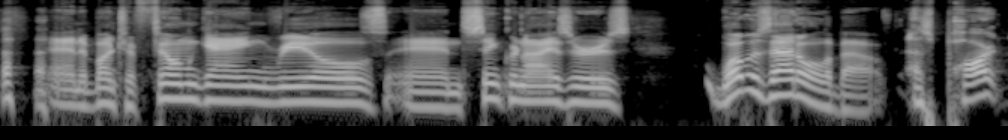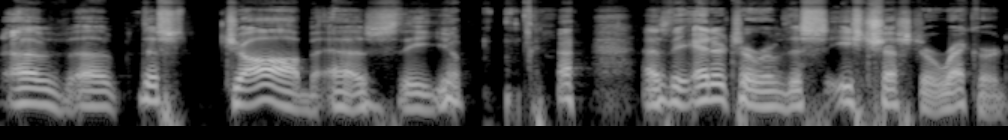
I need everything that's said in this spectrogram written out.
and a bunch of film gang reels and synchronizers. What was that all about? As part of uh, this job as the uh, as the editor of this Eastchester record,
